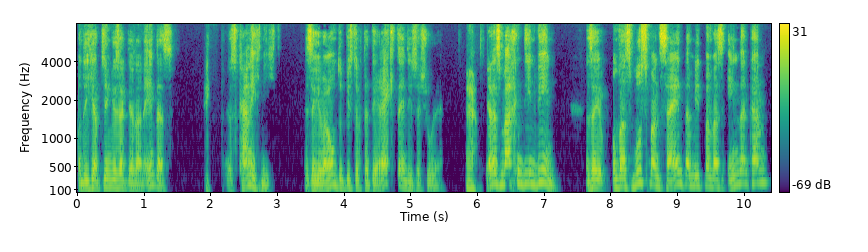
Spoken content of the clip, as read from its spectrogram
Und ich habe zu ihm gesagt, ja, dann änders. Das kann ich nicht. Ich sage, warum? Du bist doch der Direktor in dieser Schule. Ja. Ja, das machen die in Wien. Dann sage ich, und was muss man sein, damit man was ändern kann?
